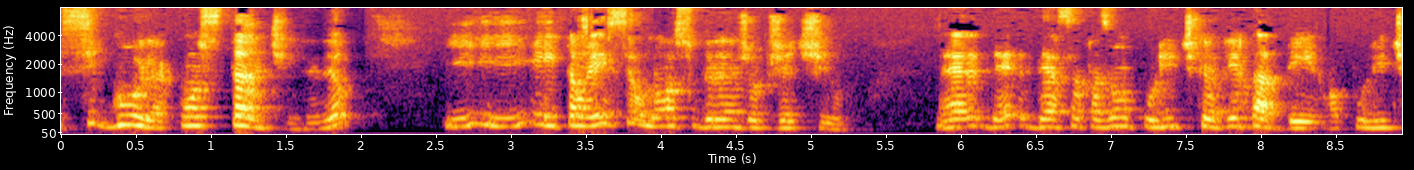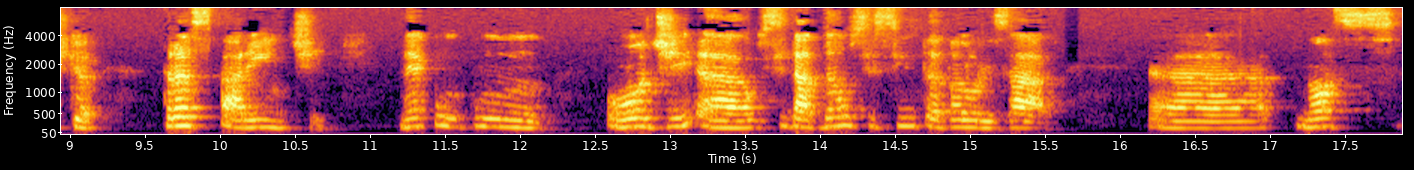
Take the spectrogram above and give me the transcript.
segura, constante, entendeu? E, e, então esse é o nosso grande objetivo, né? dessa fazer uma política verdadeira, uma política transparente, né? com, com onde uh, o cidadão se sinta valorizado. Uh, nós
